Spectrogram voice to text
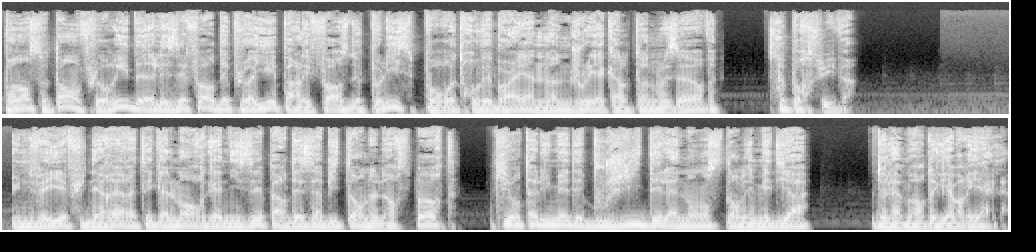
Pendant ce temps, en Floride, les efforts déployés par les forces de police pour retrouver Brian Landry à Carlton Reserve se poursuivent. Une veillée funéraire est également organisée par des habitants de Northport qui ont allumé des bougies dès l'annonce dans les médias de la mort de Gabriel.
